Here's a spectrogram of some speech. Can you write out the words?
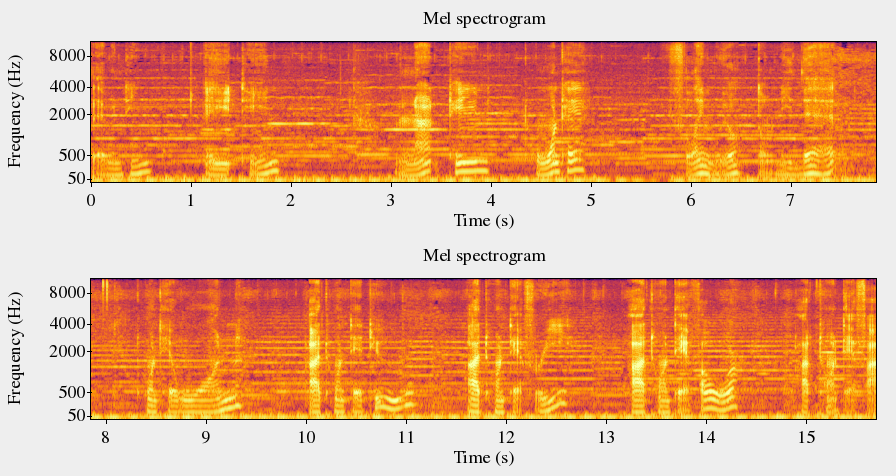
17. 18. 19. 20. Flame wheel. Don't need that. 21. Uh, 22. Uh, 23. Uh, 24. Uh, 25.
